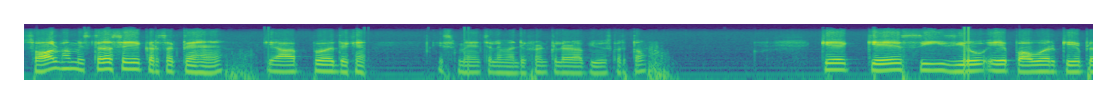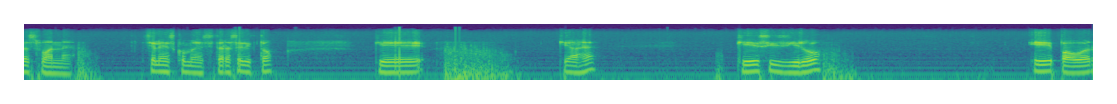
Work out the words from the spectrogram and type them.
सॉल्व हम इस तरह से कर सकते हैं कि आप देखें, इसमें, चले मैं डिफरेंट कलर आप यूज़ करता हूँ। कि k C zero a power k plus one है। चलें इसको मैं इसी तरह से लिखता हूँ। कि क्या है? K C zero a power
